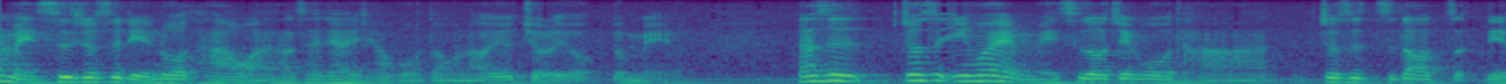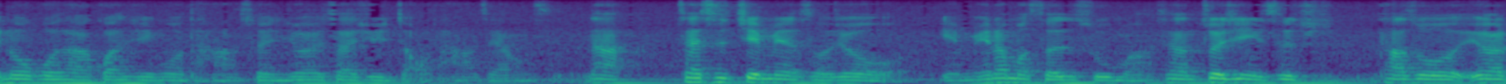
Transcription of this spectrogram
每次就是联络他完，他参加一下活动，然后又久了又又没了。但是就是因为每次都见过他，就是知道联络过他、关心过他，所以你就会再去找他这样子。那再次见面的时候就也没那么生疏嘛。像最近一次，他说要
